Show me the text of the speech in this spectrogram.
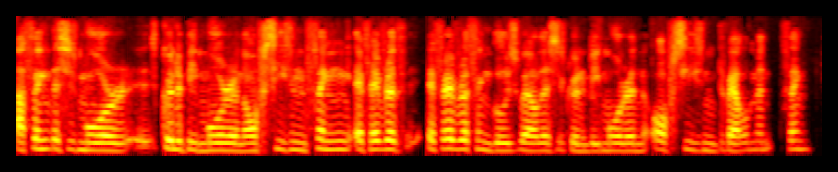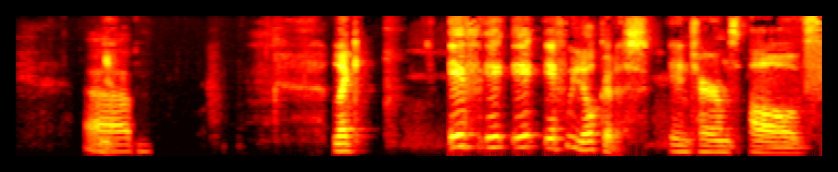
I think this is more. It's going to be more an off-season thing. If everything if everything goes well, this is going to be more an off-season development thing. Yeah. Um, like if, if if we look at it in terms of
